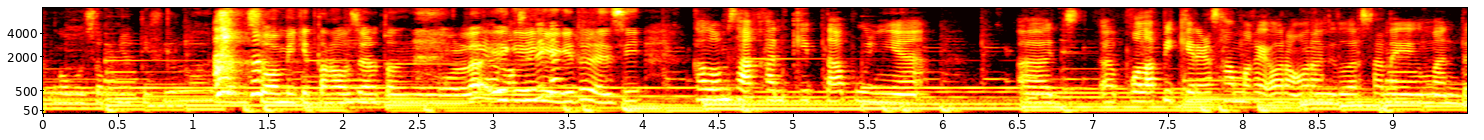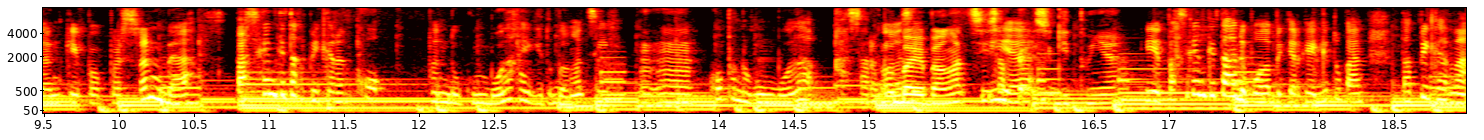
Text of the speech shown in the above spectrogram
nggak usah punya TV lah dan suami kita nggak usah nonton bola Iya, ya kayak kayak gitu gak sih kalau misalkan kita punya uh, uh, pola pikir yang sama kayak orang-orang di luar sana yang mandang K-popers rendah, pasti kan kita kepikiran kok pendukung bola kayak gitu banget sih, Mm-mm. kok pendukung bola kasar banget lebay sih. banget sih Iya. sampai segitunya Iya pasti kan kita ada pola pikir kayak gitu kan, tapi karena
